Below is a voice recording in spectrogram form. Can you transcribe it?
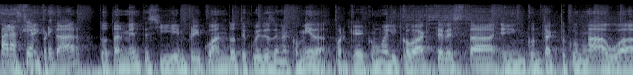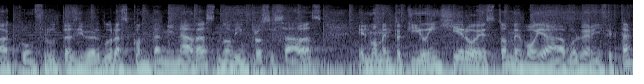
para infectar siempre. totalmente siempre y cuando te cuides de la comida, porque como el Helicobacter está en contacto con agua, con frutas y verduras contaminadas, no bien procesadas, el momento que yo ingiero esto me voy a volver a infectar.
